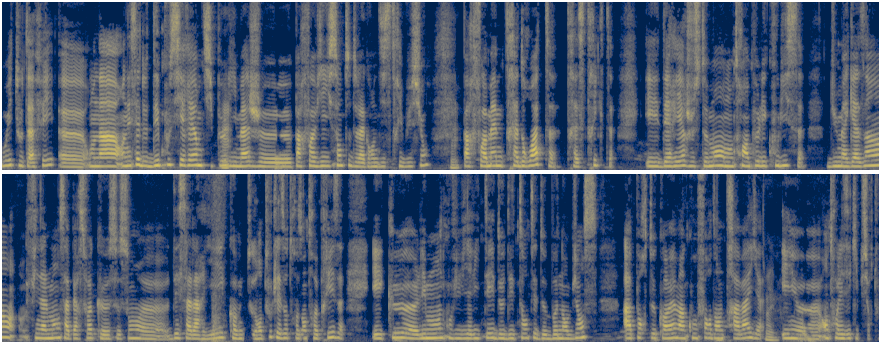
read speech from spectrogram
Oui, tout à fait. Euh, on, a, on essaie de dépoussiérer un petit peu mmh. l'image euh, parfois vieillissante de la grande distribution, mmh. parfois même très droite, très stricte, et derrière justement en montrant un peu les coulisses du magasin, finalement, on s'aperçoit que ce sont euh, des salariés, comme dans toutes les autres entreprises, et que euh, les moments de convivialité, de détente et de bonne ambiance apportent quand même un confort dans le travail et entre les équipes surtout.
